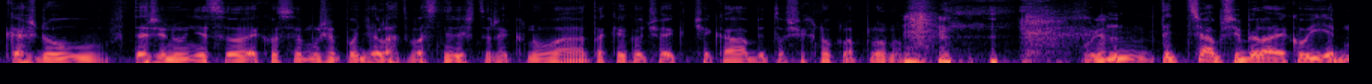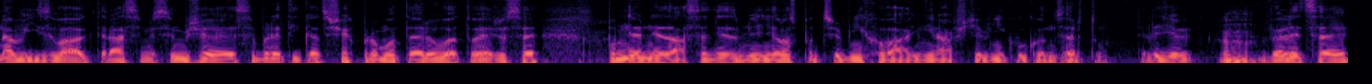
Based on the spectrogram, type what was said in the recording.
každou vteřinu něco jako se může podělat vlastně, když to řeknu a tak jako člověk čeká, aby to všechno klaplo. No. Budem, Mm, Teď třeba přibyla jako jedna výzva, která si myslím, že se bude týkat všech promotérů a to je, že se poměrně zásadně změnilo spotřební chování návštěvníků koncertu. Ty lidi uh-huh. velice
